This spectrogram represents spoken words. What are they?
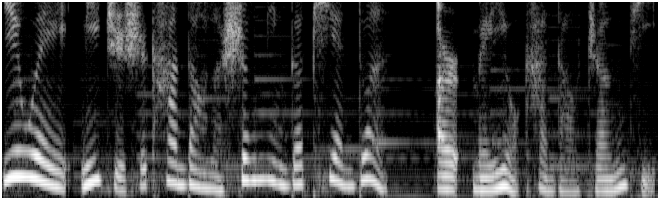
因为你只是看到了生命的片段，而没有看到整体。”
